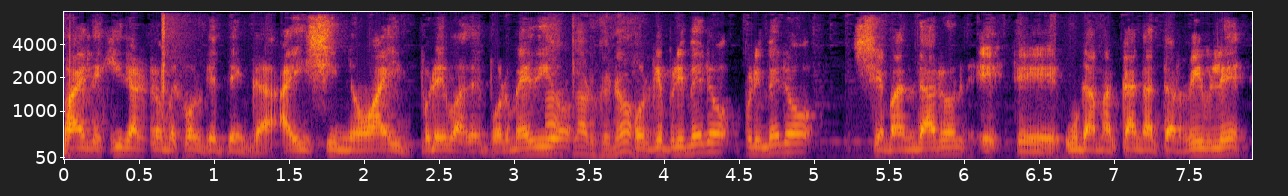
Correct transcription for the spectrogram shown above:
Va a elegir a lo mejor que tenga. Ahí sí no hay pruebas de por medio. Ah, claro que no. Porque primero, primero se mandaron este, una macana terrible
